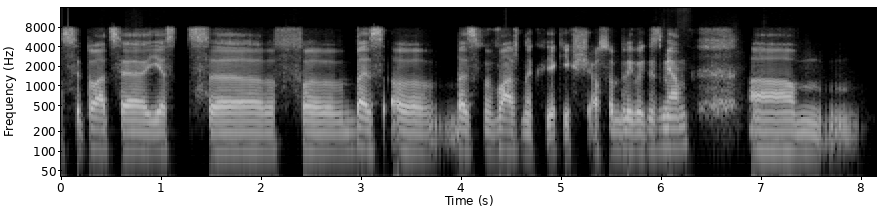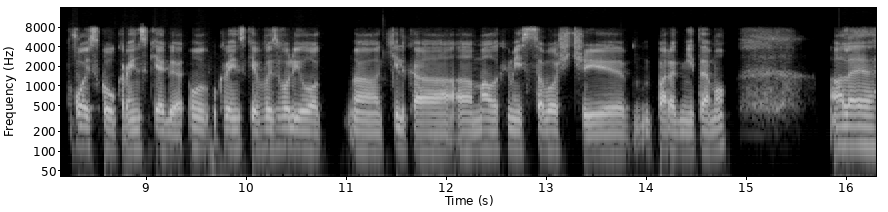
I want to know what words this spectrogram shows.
sytuacja jest bez, bez ważnych jakichś osobliwych zmian. Wojsko ukraińskie, ukraińskie wyzwoliło kilka małych miejscowości parę dni temu. Ale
